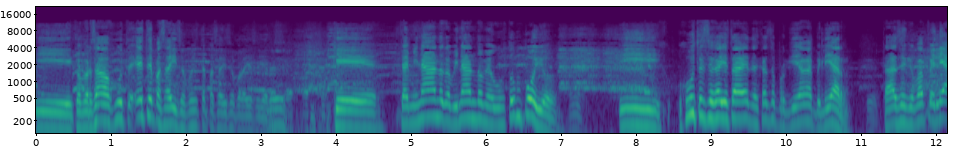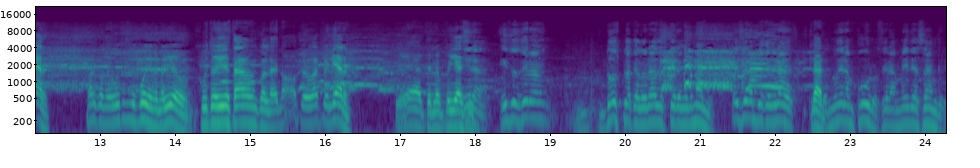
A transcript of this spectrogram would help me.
y conversaba justo, este pasadizo, pues este pasadizo por ahí, señores. Que caminando, caminando, me gustó un pollo. Y justo ese gallo estaba en descanso porque iban a pelear. Estaba así que va a pelear. Marco, me gusta ese pollo, me lo dio. Justo ellos estaban con la, no, pero va a pelear. Ya, te lo así. Mira, esos eran dos placadoradas que eran hermanos. Esos eran placadoradas. Claro. pero no eran puros, eran media sangre.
